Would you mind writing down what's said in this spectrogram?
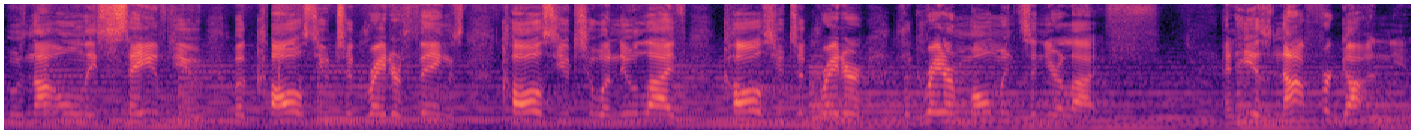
who's not only saved you, but calls you to greater things, calls you to a new life, calls you to greater, the greater moments in your life. And He has not forgotten you.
